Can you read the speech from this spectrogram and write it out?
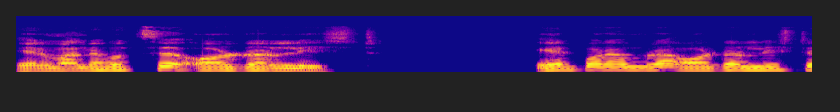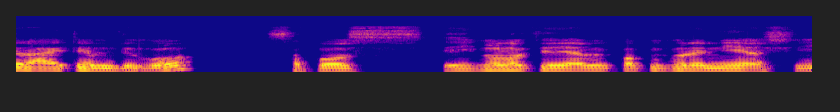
এর মানে হচ্ছে অর্ডার লিস্ট এরপর আমরা অর্ডার লিস্টের আইটেম দেব। সাপোজ এইগুলোকে আমি কপি করে নিয়ে আসি।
